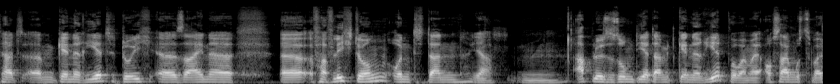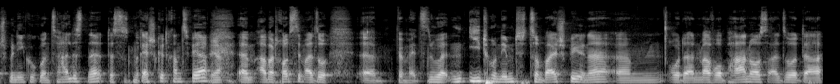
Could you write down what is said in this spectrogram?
hat ähm, generiert durch äh, seine äh, Verpflichtung und dann ja mh, Ablösesummen, die er damit generiert, wobei man auch sagen muss, zum Beispiel Nico Gonzalez, ne, das ist ein Reschke-Transfer, ja. ähm, aber trotzdem, also äh, wenn man jetzt nur ein Ito nimmt zum Beispiel, ne, ähm, oder ein Mavropanos, also da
